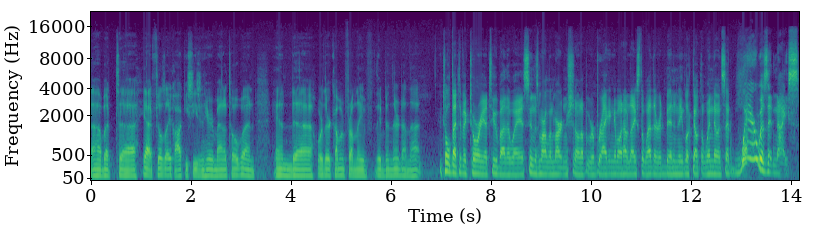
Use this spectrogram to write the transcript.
uh, but uh, yeah, it feels like hockey season here in Manitoba, and and uh, where they're coming from, they've they've been there, done that. We told that to Victoria too, by the way. As soon as Marlon Martin showed up, we were bragging about how nice the weather had been, and he looked out the window and said, "Where was it nice?"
